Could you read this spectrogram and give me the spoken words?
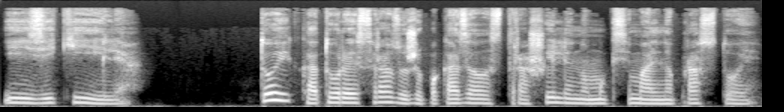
Иезекииля, той, которая сразу же показалась Страшилину максимально простой.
